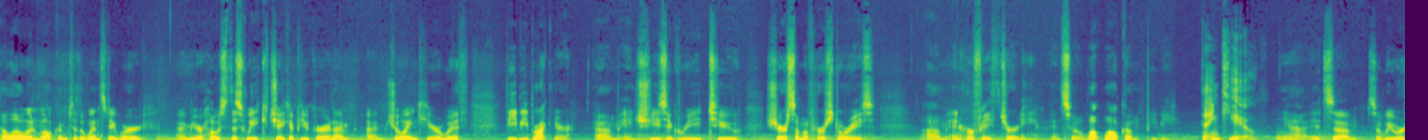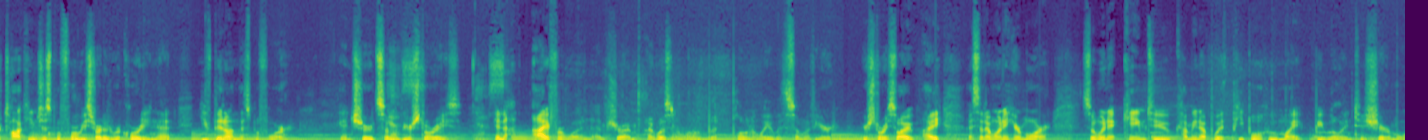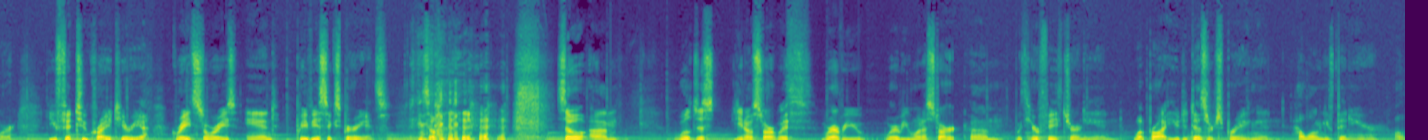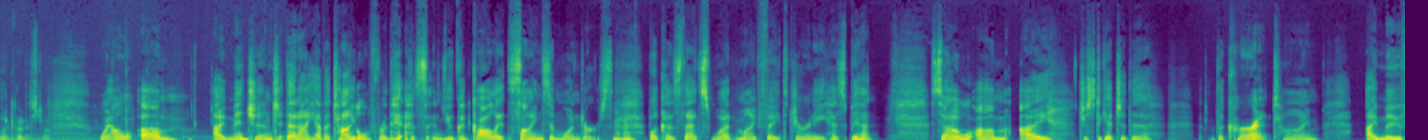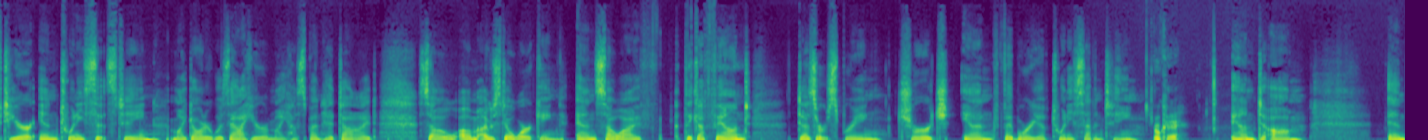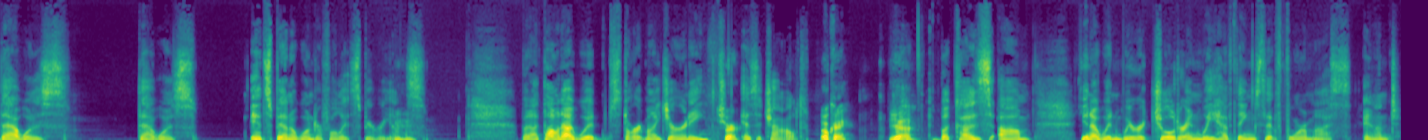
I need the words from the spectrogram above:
Hello and welcome to the Wednesday Word. I'm your host this week, Jacob Uecker, and I'm I'm joined here with Bebe Brechner, um, and she's agreed to share some of her stories um, and her faith journey. And so, well, welcome, Bebe. Thank you. Yeah, it's um, so we were talking just before we started recording that you've been on this before and shared some of your stories. Yes. And I, for one, I'm sure I'm, I wasn't alone, but blown away with some of your, your stories. So I, I, I said, I want to hear more. So when it came to coming up with people who might be willing to share more, you fit two criteria great stories and previous experience. So, so um, we'll just, you know, start with wherever you wherever you want to start um, with your faith journey and what brought you to Desert Spring and how long you've been here, all that kind of stuff. Well, um, I mentioned that I have a title for this, and you could call it Signs and Wonders, because that's what my faith journey has been. So, um, I just to get to the the current time, I moved here in 2016. My daughter was out here, and my husband had died, so um, I was still working, and so I I think I found Desert Spring Church in February of 2017, Okay. and um, and that was that was it's been a wonderful experience. But I thought I would start my journey Sure. as a child Okay. Yeah. because um, you know when we're children we have things that form us. And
